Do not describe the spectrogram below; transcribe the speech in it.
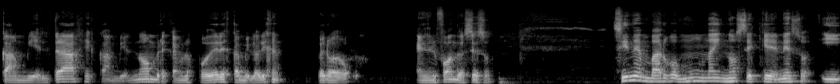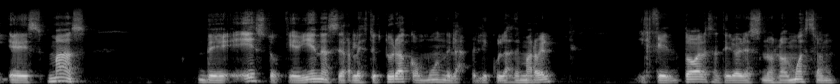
cambia el traje, cambia el nombre, cambia los poderes, cambia el origen, pero en el fondo es eso. Sin embargo, Moon Knight no se queda en eso y es más de esto que viene a ser la estructura común de las películas de Marvel y que todas las anteriores nos lo muestran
